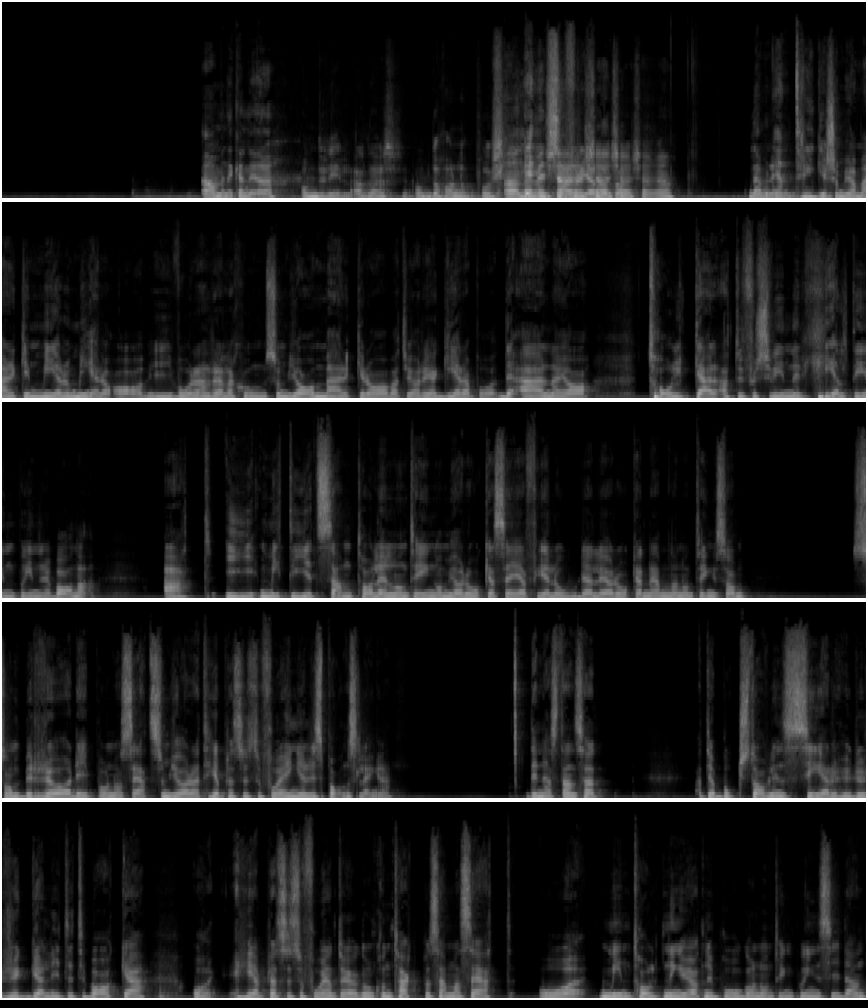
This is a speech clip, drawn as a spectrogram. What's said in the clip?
Ja men det kan du göra. Om du vill. Annars, om du har något på ja, nej, men kör, kör, kör, kör, ja. Nej, men en trigger som jag märker mer och mer av i vår relation som jag märker av att jag reagerar på det är när jag tolkar att du försvinner helt in på inre bana. Att i, mitt i ett samtal eller någonting, om jag råkar säga fel ord eller jag råkar nämna någonting som, som berör dig på något sätt som gör att helt plötsligt så får jag ingen respons längre. Det är nästan så att, att jag bokstavligen ser hur du ryggar lite tillbaka och helt plötsligt så får jag inte ögonkontakt på samma sätt. Och min tolkning är att nu pågår någonting på insidan.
